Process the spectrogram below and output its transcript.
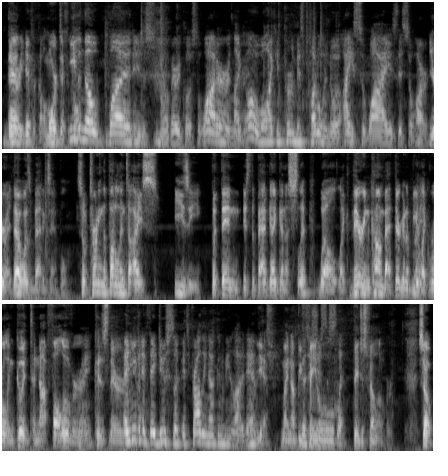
very difficult. more difficult even though blood is you know very close to water and like Right. oh well i can turn this puddle into ice so why is this so hard You're right. That was a bad example. So turning the puddle into ice, easy. But then is the bad guy gonna slip? Well, like they're in combat, they're gonna be Right. like rolling good to not fall over Right. because they're and even if they do slip it's probably not going to be a lot of damage yeah might not be fatal. just They just fell over. So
